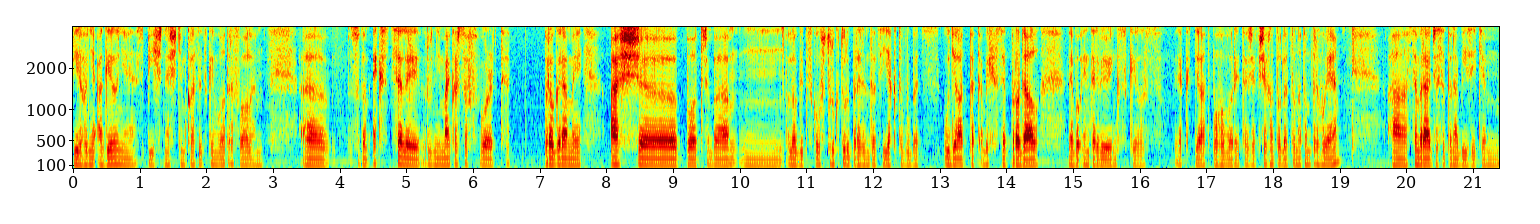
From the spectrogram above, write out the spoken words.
jít hodně agilně, spíš než tím klasickým waterfallem. Jsou tam Excely, různý Microsoft Word programy, až po třeba mm, logickou strukturu prezentací, jak to vůbec udělat tak, abych se prodal, nebo interviewing skills jak dělat pohovory, takže všechno tohle to na tom trhu je a jsem rád, že se to nabízí těm uh,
